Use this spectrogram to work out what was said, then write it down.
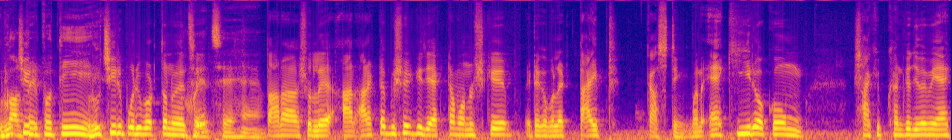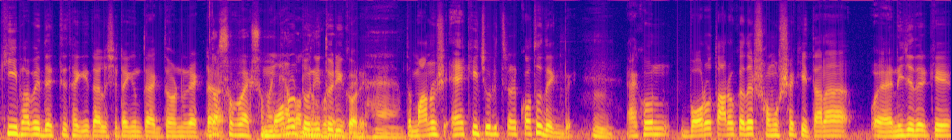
রুচির প্রতি রুচির পরিবর্তন হয়েছে হয়েছে, হ্যাঁ। তারা আসলে আর আরেকটা বিষয় কি যে একটা মানুষকে এটাকে বলে টাইপড কাস্টিং মানে একই রকম শাকিব খানকে যদি আমি একইভাবে দেখতে থাকি তাহলে সেটা কিন্তু এক ধরনের একটা মনোটনি তৈরি করে হ্যাঁ। তো মানুষ একই চরিত্রের কত দেখবে? এখন বড় তারকাদের সমস্যা কি? তারা নিজেদেরকে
